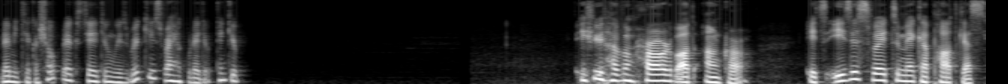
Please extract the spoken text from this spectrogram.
let me take a short break. Stay tuned with Ricky's Right Hack Radio. Thank you. If you haven't heard about Anchor, it's easiest way to make a podcast.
